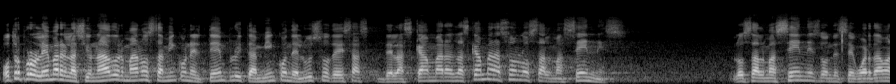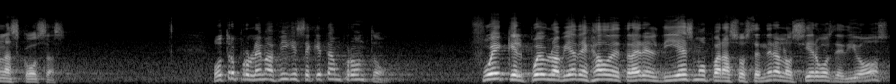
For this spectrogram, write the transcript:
Otro problema relacionado, hermanos, también con el templo y también con el uso de, esas, de las cámaras. Las cámaras son los almacenes, los almacenes donde se guardaban las cosas. Otro problema, fíjese qué tan pronto fue que el pueblo había dejado de traer el diezmo para sostener a los siervos de Dios,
